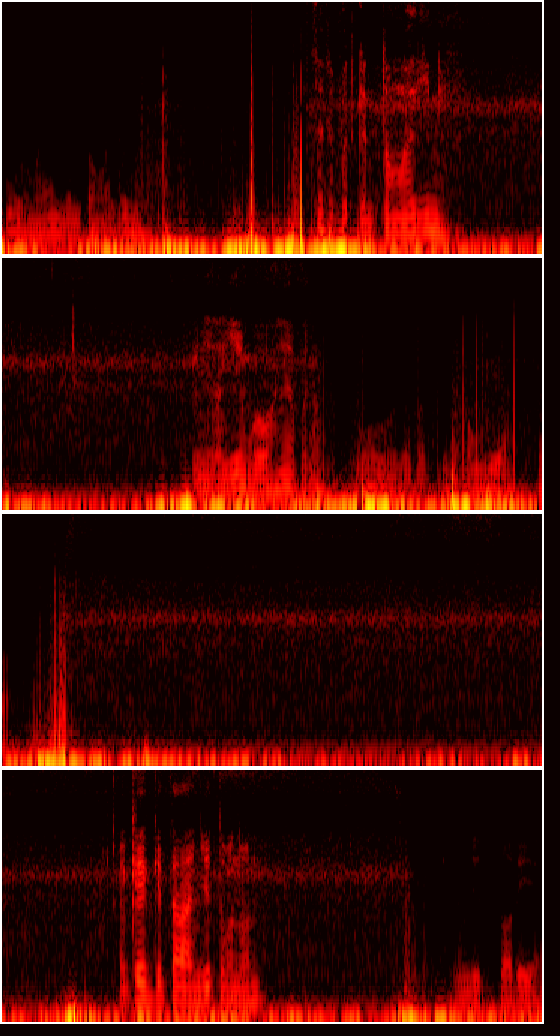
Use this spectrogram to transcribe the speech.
uh lumayan gentong lagi nih. Kita dapat gentong lagi nih. Ini lagi yang bawahnya apa nih? Oh dapat gentong biasa oke kita lanjut teman-teman. Lanjut story ya.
